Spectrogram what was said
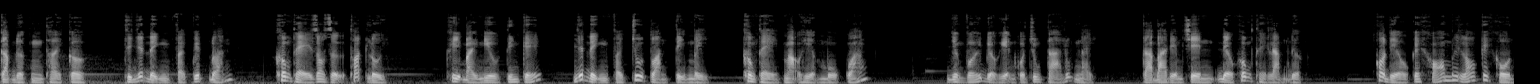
Gặp được thời cơ thì nhất định phải quyết đoán, không thể do dự thoát lùi. Khi bày mưu tính kế, nhất định phải chu toàn tỉ mỉ, không thể mạo hiểm mù quáng. Nhưng với biểu hiện của chúng ta lúc này, cả ba điểm trên đều không thể làm được. Có điều cái khó mới ló cái khôn.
